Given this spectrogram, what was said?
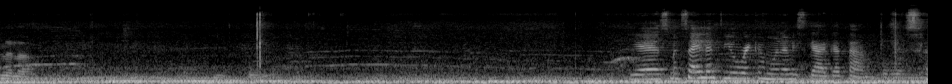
Na lang. Yes, mag-silent viewer ka muna, Miss Gaga Tampos.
